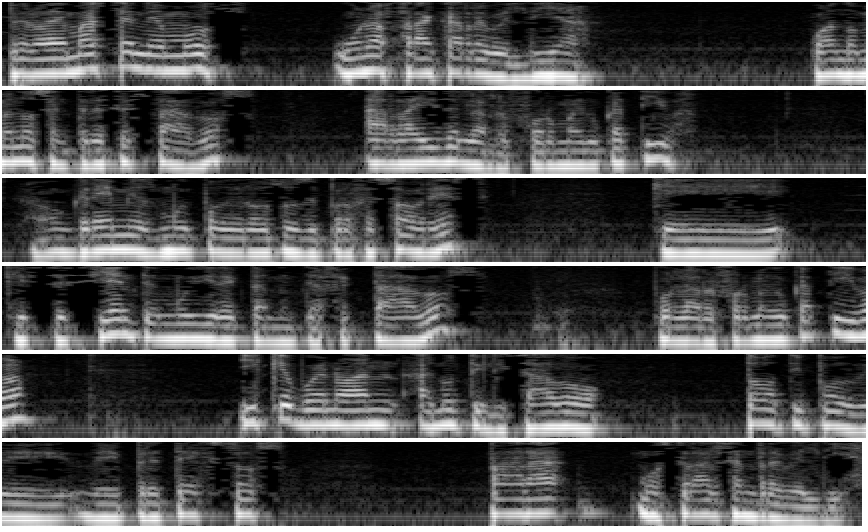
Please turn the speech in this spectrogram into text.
Pero además tenemos una franca rebeldía, cuando menos en tres estados, a raíz de la reforma educativa. ¿no? Gremios muy poderosos de profesores que, que se sienten muy directamente afectados por la reforma educativa y que bueno han, han utilizado todo tipo de, pretextos para mostrarse en rebeldía.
